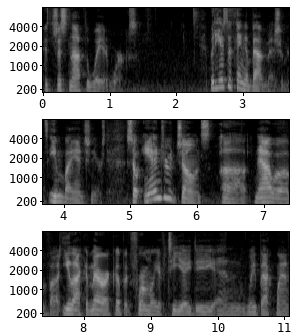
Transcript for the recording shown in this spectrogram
It's just not the way it works. But here's the thing about measurements, even by engineers. So Andrew Jones, uh, now of uh, ELAC America, but formerly of TAD and way back when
